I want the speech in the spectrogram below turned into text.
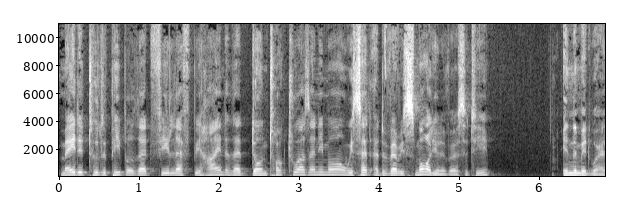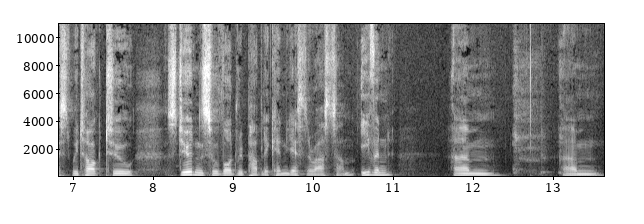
made it to the people that feel left behind and that don't talk to us anymore. We sat at a very small university in the Midwest. We talked to students who vote Republican. Yes, there are some. Even um, um,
